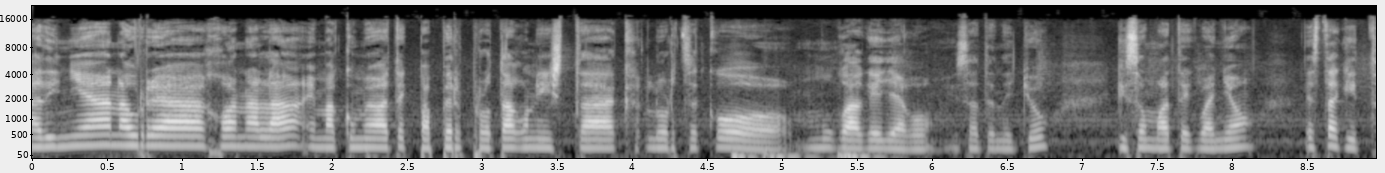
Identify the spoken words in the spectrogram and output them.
Adinean aurrea joan ala, emakume batek paper protagonistak lortzeko muga gehiago izaten ditu, gizon batek baino. Ez dakit,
